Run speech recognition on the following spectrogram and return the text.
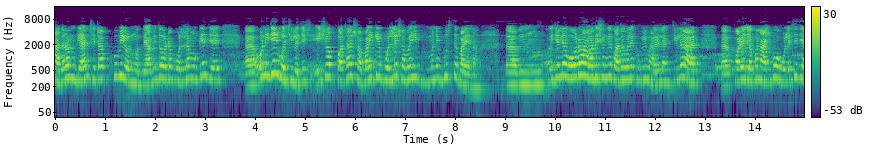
সাধারণ জ্ঞান, সেটা খুবই ওর মধ্যে। আমি তো ওটা বললাম ওকে যে ও নিজেই বলছিল যে, এইসব কথা সবাইকে বললে সবাই মানে বুঝতে পারে না। ওই জন্য ওরও আমাদের সঙ্গে কথা বলে খুবই ভালো লাগছিল। আর পরে যখন আসব, ও বলেছে যে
